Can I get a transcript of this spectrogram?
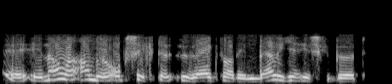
Eh, in alle andere opzichten wijkt wat in België is gebeurd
